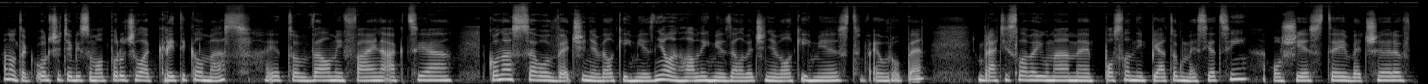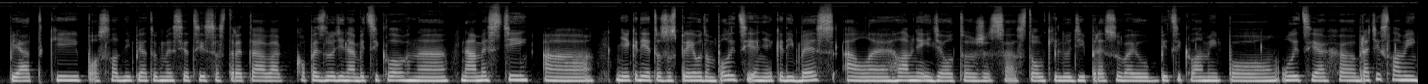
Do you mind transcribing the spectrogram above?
Áno, tak určite by som odporúčila Critical Mass. Je to veľmi fajn akcia. Koná sa vo väčšine veľkých miest, nielen hlavných miest, ale väčšine veľkých miest v Európe. V Bratislave ju máme posledný piatok mesiaci. O 6. večer v piatky, posledný piatok mesiaci sa stretáva kopec ľudí na bicykloch na námestí a niekedy je to so sprievodom policie, niekedy bez, ale hlavne ide o to, že sa stovky ľudí presúvajú bicyklami po uliciach Bratislavy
